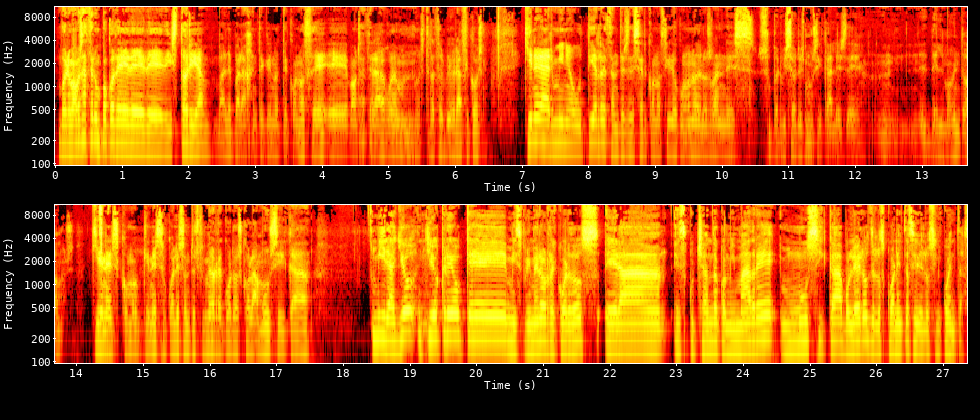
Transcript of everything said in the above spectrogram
Bueno, vamos a hacer un poco de, de, historia, ¿vale? Para la gente que no te conoce, eh, vamos a hacer algo en unos trazos biográficos. ¿Quién era Herminio Gutiérrez antes de ser conocido como uno de los grandes supervisores musicales de, del momento, vamos? ¿Quién es? ¿Cómo, quién es? ¿Cuáles son tus primeros recuerdos con la música? Mira, yo, yo creo que mis primeros recuerdos era escuchando con mi madre música, boleros de los 40 y de los 50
